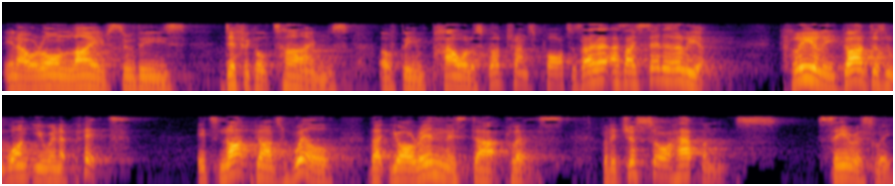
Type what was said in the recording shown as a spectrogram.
in our own lives through these difficult times of being powerless. God transports us. As I said earlier, clearly God doesn't want you in a pit. It's not God's will that you're in this dark place. But it just so happens, seriously,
